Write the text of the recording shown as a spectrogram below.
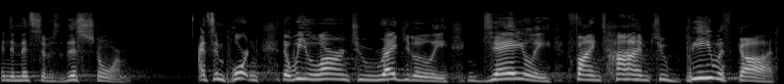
in the midst of this storm, it's important that we learn to regularly, daily find time to be with God,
